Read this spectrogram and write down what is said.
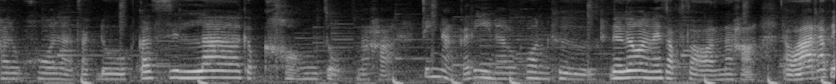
ค่ะทุกคนหลังจากดูก็ซิลล่ากับคองจบนะคะ จริงหนังก็ดีนะทุกคนคือเนื้อเรื่องมันไม่ซับซ้อนนะคะ แต่ว่าถ้าไป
